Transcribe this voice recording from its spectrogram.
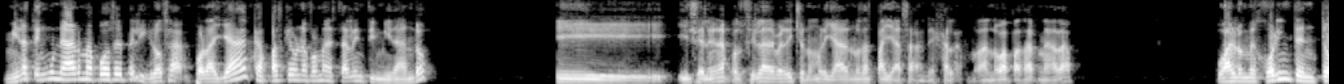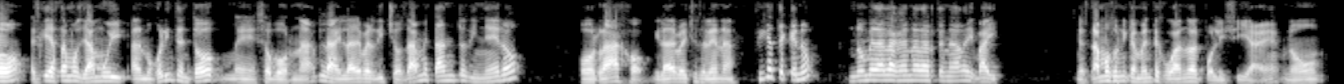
Mira, tengo un arma, puedo ser peligrosa. Por allá, capaz que era una forma de estarla intimidando. Y, y Selena, pues sí le ha de haber dicho, no, hombre, ya no seas payasa, déjala, no va a pasar nada. O a lo mejor intentó, es que ya estamos ya muy, a lo mejor intentó eh, sobornarla y la de haber dicho, dame tanto dinero o rajo. Y la de haber dicho Selena, fíjate que no, no me da la gana darte nada y bye. Estamos únicamente jugando al policía, ¿eh? No,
